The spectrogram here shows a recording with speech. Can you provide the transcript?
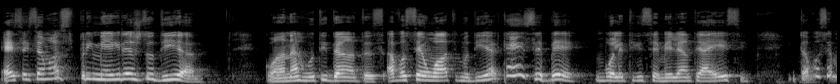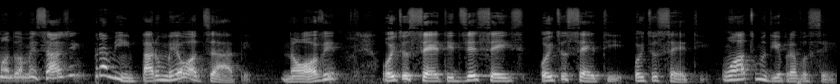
Essas são as primeiras do dia. Com Ana Ruth Dantas. A você um ótimo dia. Quer receber um boletim semelhante a esse? Então você manda uma mensagem para mim, para o meu WhatsApp. 98716 8787. Um ótimo dia para você.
